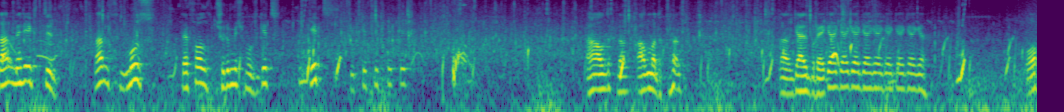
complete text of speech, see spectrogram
Lan nereye gittin? Lan muz defol çürümüş muz git. Git. Git git git git git. Aa, aldık lan. Almadık lan. Lan gel buraya. Gel gel gel gel gel gel gel gel. Oh.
